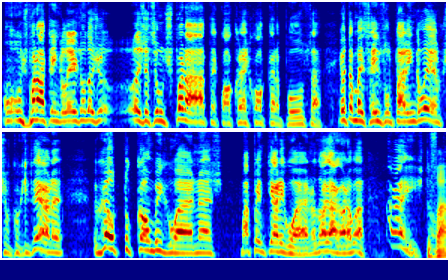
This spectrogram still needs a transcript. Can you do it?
Um disparate em inglês não deixa deixa ser um disparate, qualquer, qualquer carapuça. Eu também sei insultar inglês, se o que eu quiser. Go to combo iguanas, vá pentear iguanas. Olha agora, vá. Olha isto. Vá,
